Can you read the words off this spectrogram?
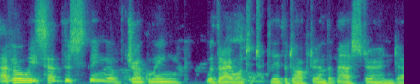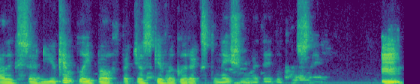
I've always had this thing of juggling whether I wanted to play the doctor and the master. And Alex said, you can play both, but just give a good explanation why they look the same. Mm.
